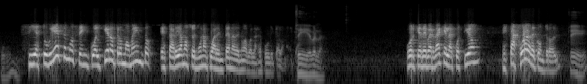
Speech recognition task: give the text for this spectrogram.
¿Cómo? Si estuviésemos en cualquier otro momento, estaríamos en una cuarentena de nuevo en la República Dominicana. Sí, es verdad. Porque de verdad que la cuestión está fuera de control Sí.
